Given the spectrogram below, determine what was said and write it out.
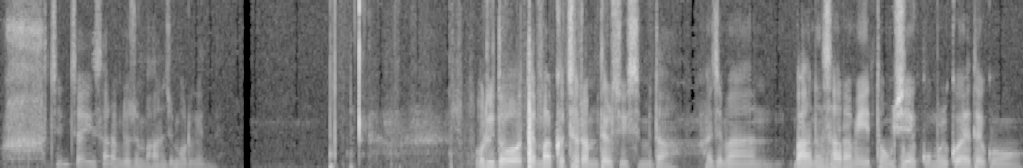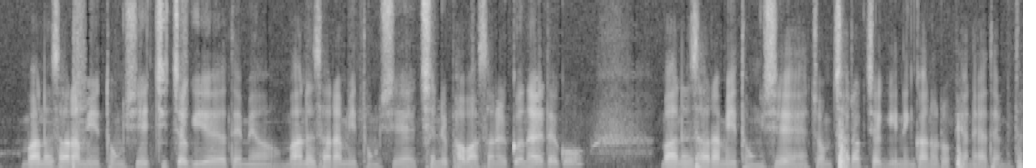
하, 진짜 이 사람 요즘 많은지 모르겠네. 우리도 덴마크처럼 될 수 있습니다. 하지만 많은 사람이 동시에 꿈을 꿔야 되고 많은 사람이 동시에 지적이어야 되며 많은 사람이 동시에 친일파와 선을 끊어야 되고 많은 사람이 동시에 좀 철학적인 인간으로 변해야 됩니다.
